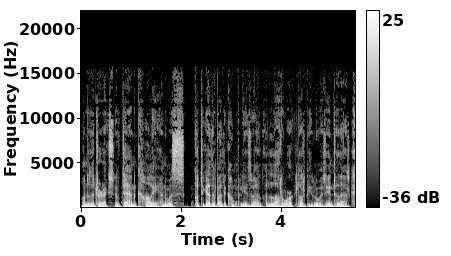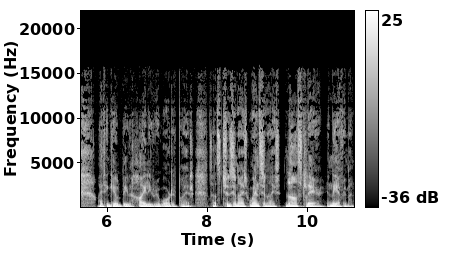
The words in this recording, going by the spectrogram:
under the direction of Dan Colley, and was put together by the company as well. A lot of work, a lot of people went into that. I think you'll be highly rewarded by it. So that's Tuesday night, Wednesday night, Lost Lear in the Everyman.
